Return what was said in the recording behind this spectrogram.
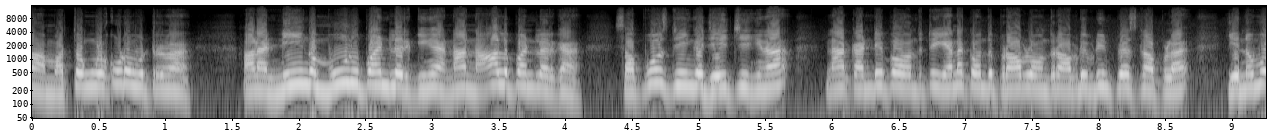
நான் மற்றவங்கள கூட விட்டுருவேன். ஆனால் நீங்கள் மூணு பாயிண்டில் இருக்கீங்க நான் நாலு பாயிண்டில் இருக்கேன். சப்போஸ் நீங்கள் ஜெயிச்சிங்கன்னா நான் கண்டிப்பாக வந்துட்டு எனக்கு வந்து ப்ராப்ளம் வந்துடும் அப்படி இப்படின்னு பேசினாப்புல. என்னமோ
